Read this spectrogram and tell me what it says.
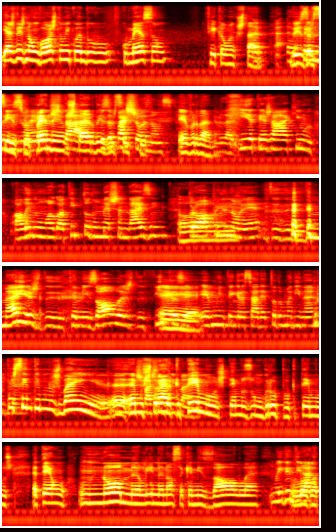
e às vezes não gostam e quando começam ficam a gostar A- a- do aprendem, exercício, não é? aprendem a Gostar, gostar do exercício. apaixonam-se. É verdade. É verdade. E até já há aqui, um, além de um logotipo, todo um merchandising Oi. próprio, não é? De, de- de meias, de camisolas, de fitas. É, É, é muito engraçado, é toda uma dinâmica. Depois sentimos-nos bem a, a mostrar que bem. temos, que temos um grupo, que temos até um, um nome ali na nossa camisola, Uma um identidade logotipo,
